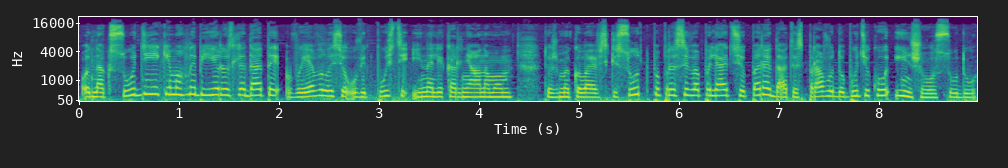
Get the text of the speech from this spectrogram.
Однак судді, які могли б її розглядати, виявилися у відпустці і на лікарняному. Тож Миколаївський суд попросив апеляцію передати справу до будь-якого іншого суду.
